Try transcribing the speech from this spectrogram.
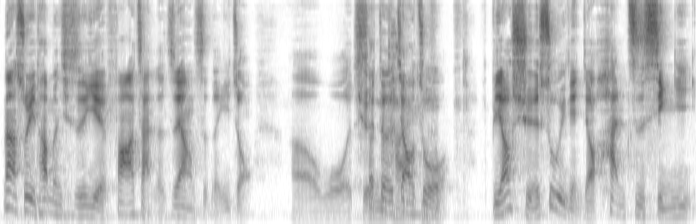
那所以他们其实也发展了这样子的一种，呃，我觉得叫做比较学术一点，叫汉字新义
